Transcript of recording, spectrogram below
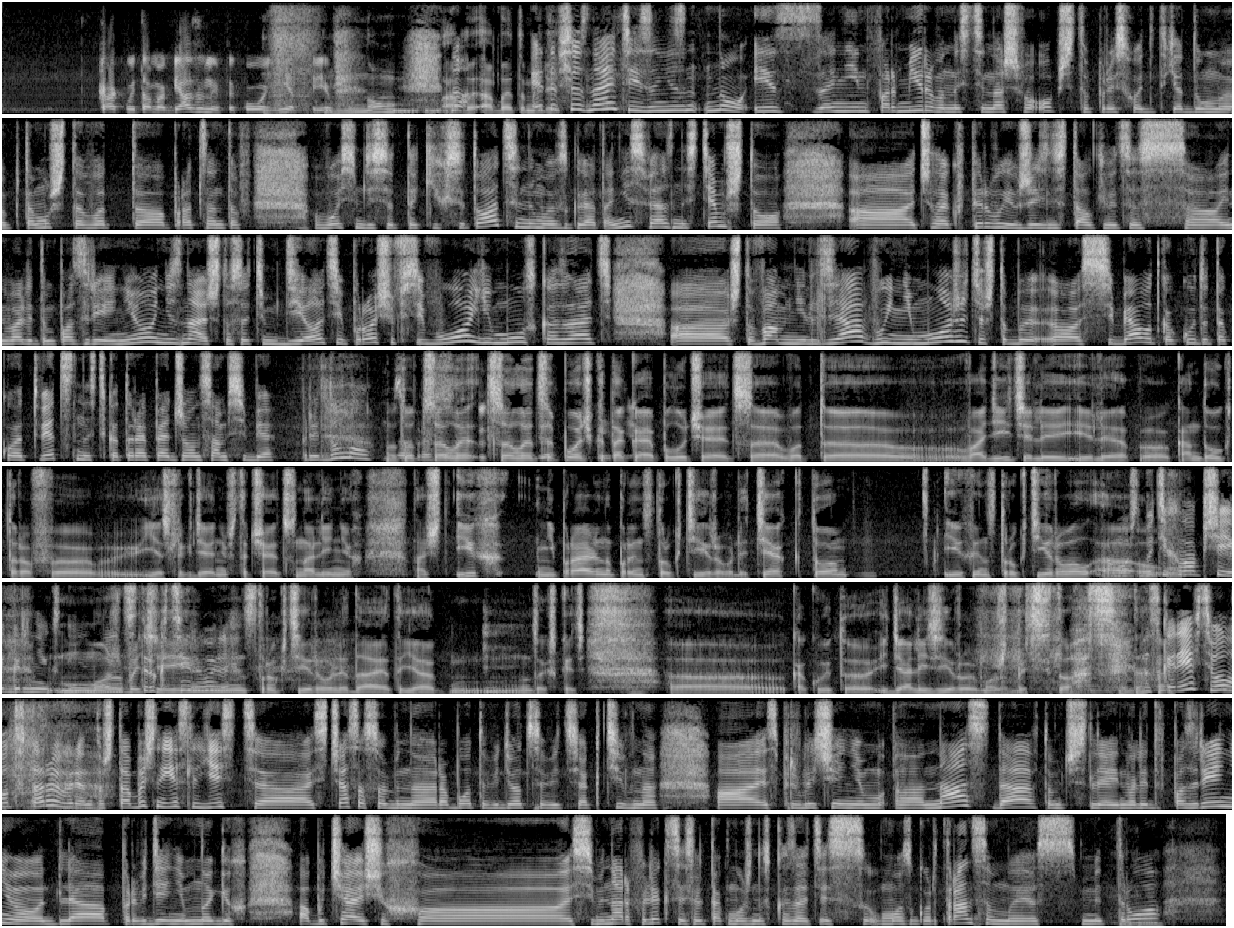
как вы там обязаны, такого нет требований. Ну, об, об этом Это речь. все, знаете, из-за нез- ну, из-за неинформированности нашего общества происходит, я думаю, потому что вот а, процентов 80 таких ситуаций, на мой взгляд, они связаны с тем, что а, человек впервые в жизни сталкивается с а, инвалидом по зрению, не знает, что с этим делать, и проще всего ему сказать, а, что вам нельзя, вы не можете, чтобы с себя вот какую-то такую ответственность, которую, опять же, он сам себе придумал, Ну, тут целая, целая цепочка такая получается. Вот э, водителей или э, кондукторов, э, если где они встречаются на линиях, значит, их неправильно проинструктировали. Тех, кто их инструктировал. А, а может быть, их вообще, Игорь, не, не Может быть, и инструктировали, да. Это я, ну, так сказать, э, какую-то идеализирую, может быть, ситуацию. Да? Ну, скорее всего, вот второй вариант. Потому что обычно, если есть а, сейчас особенно работа ведется ведь активно а, с привлечением нас, да, в том числе инвалидов по зрению, для проведения многих обучающих семинаров и лекций, если так можно сказать, и с Мосгортрансом, и с метро. Угу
